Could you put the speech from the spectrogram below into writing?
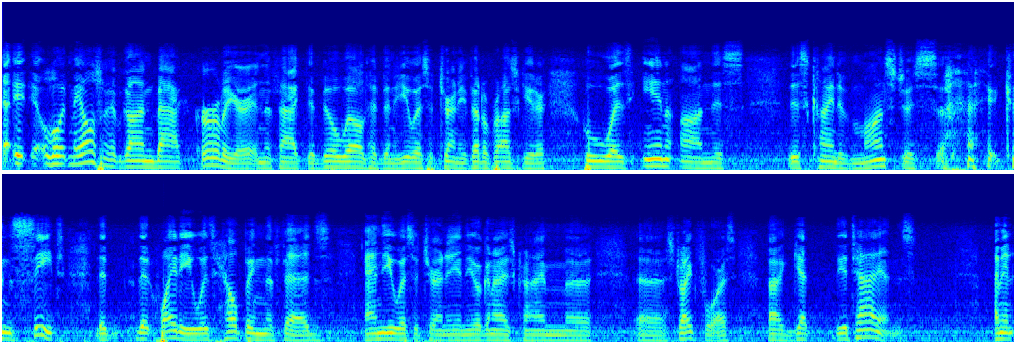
it. Although it may also have gone back earlier in the fact that Bill Weld had been a U.S. attorney, federal prosecutor, who was in on this this kind of monstrous uh, conceit that that Whitey was helping the feds and the U.S. attorney and the organized crime uh, uh, strike force uh, get the Italians. I mean,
